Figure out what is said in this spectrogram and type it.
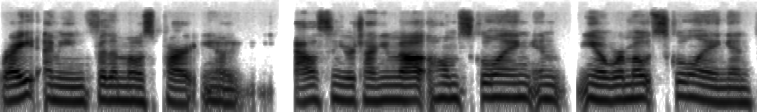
right i mean for the most part you know allison you were talking about homeschooling and you know remote schooling and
